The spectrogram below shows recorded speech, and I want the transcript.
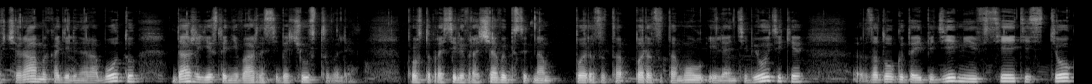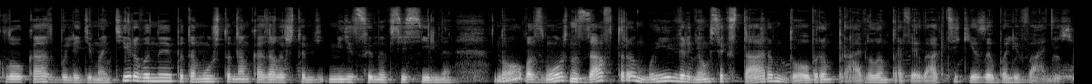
вчера мы ходили на работу, даже если неважно себя чувствовали. Просто просили врача выписать нам парацетамол или антибиотики – задолго до эпидемии все эти стекла указ были демонтированы, потому что нам казалось, что медицина всесильна. Но, возможно, завтра мы вернемся к старым добрым правилам профилактики заболеваний.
